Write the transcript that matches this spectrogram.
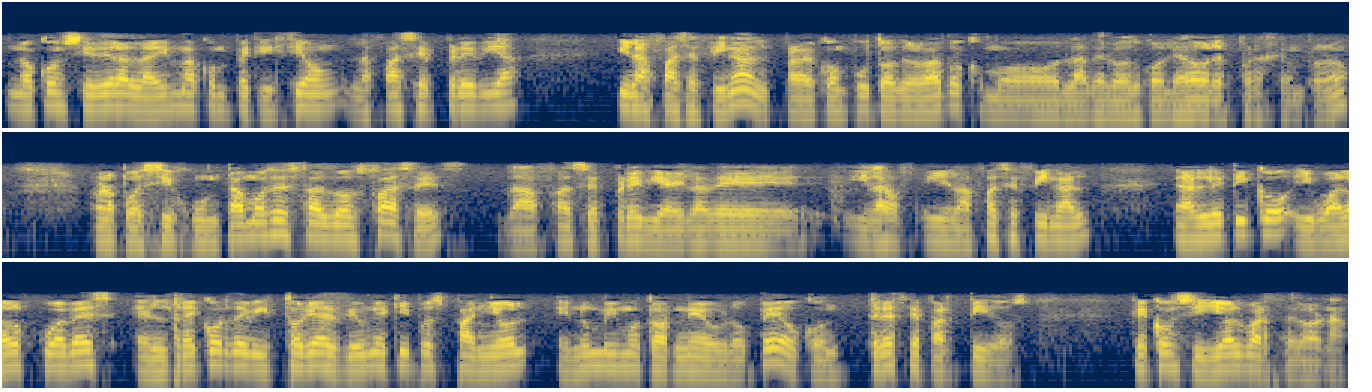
no considera la misma competición la fase previa y la fase final para el cómputo de los datos como la de los goleadores, por ejemplo, ¿no? Bueno, pues si juntamos estas dos fases, la fase previa y la de y la, y la fase final, el Atlético igualó el jueves el récord de victorias de un equipo español en un mismo torneo europeo con 13 partidos que consiguió el Barcelona.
